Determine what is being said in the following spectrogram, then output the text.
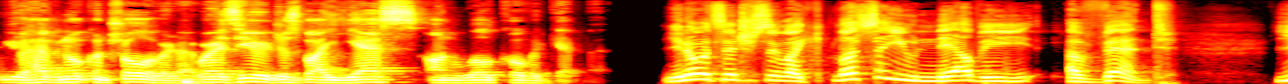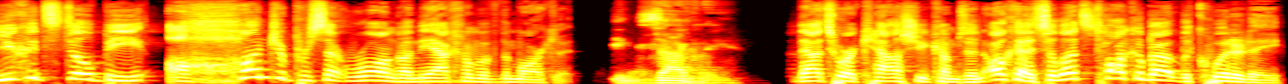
You have no control over that. Whereas here, just buy yes on will COVID get better. You know what's interesting? Like, let's say you nail the event, you could still be 100% wrong on the outcome of the market. Exactly. That's where Kalshi comes in. Okay, so let's talk about liquidity.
